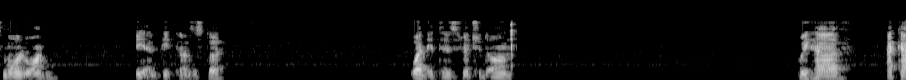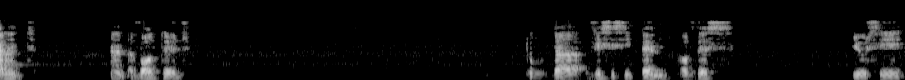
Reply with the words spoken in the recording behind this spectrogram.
small one, PNP transistor, when it is switched on we have a current and a voltage to the VCC pin of this UC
